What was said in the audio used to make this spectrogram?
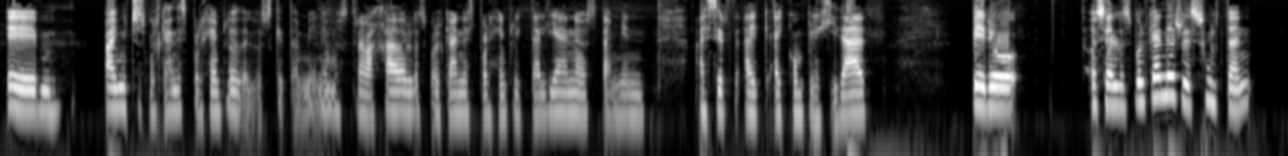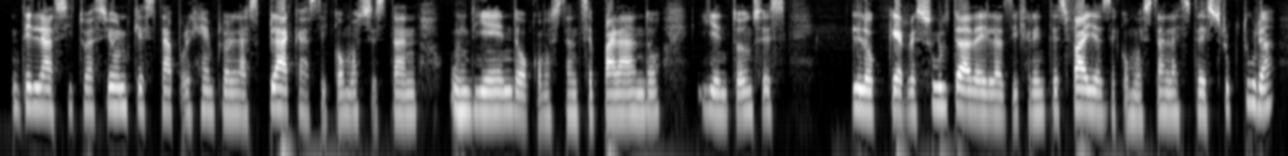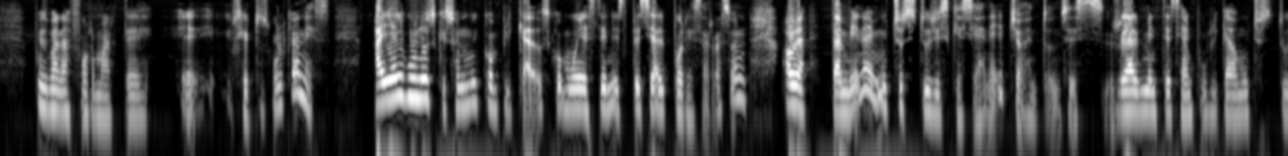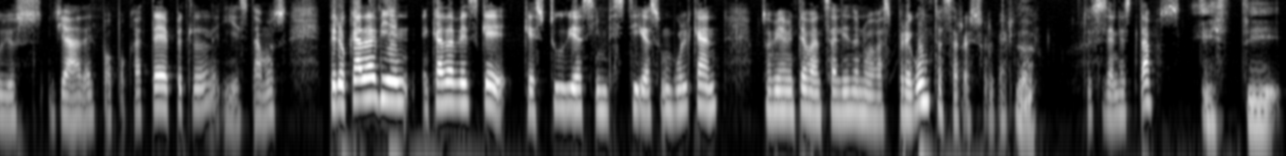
Em, hay muchos volcanes, por ejemplo, de los que también hemos trabajado, los volcanes, por ejemplo, italianos, también hay, cierta, hay, hay complejidad, pero, o sea, los volcanes resultan de la situación que está, por ejemplo, en las placas y cómo se están hundiendo, cómo se están separando, y entonces lo que resulta de las diferentes fallas de cómo está la, esta estructura, pues van a formarte eh, ciertos volcanes. Hay algunos que son muy complicados, como este en especial por esa razón. Ahora, también hay muchos estudios que se han hecho, entonces realmente se han publicado muchos estudios ya del Popocatépetl y estamos, pero cada bien, cada vez que, que estudias, investigas un volcán, pues obviamente van saliendo nuevas preguntas a resolver. Entonces en estamos. Este,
